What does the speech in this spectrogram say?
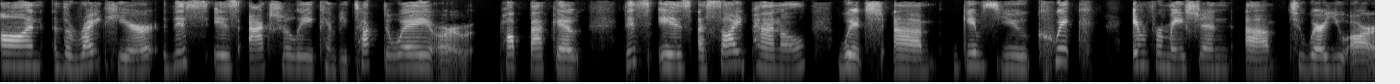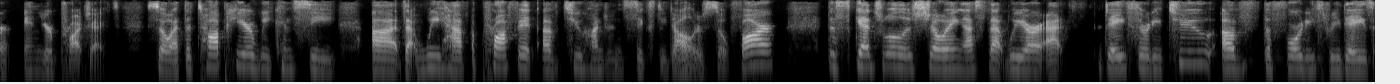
on the right here, this is actually can be tucked away or pop back out. This is a side panel which um, gives you quick information um, to where you are in your project. So at the top here, we can see uh, that we have a profit of $260 so far. The schedule is showing us that we are at day 32 of the 43 days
